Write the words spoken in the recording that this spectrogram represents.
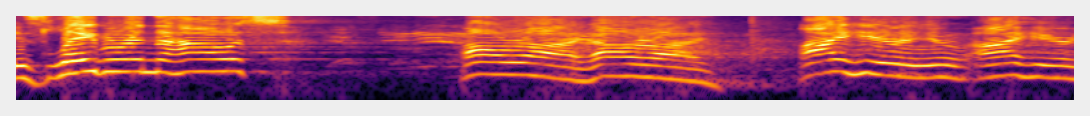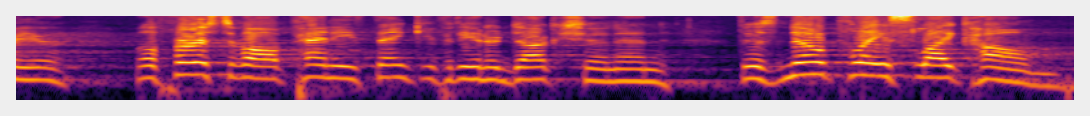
Is labor in the house? Yes, all right, all right. I hear you, I hear you. Well, first of all, Penny, thank you for the introduction. And there's no place like home.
